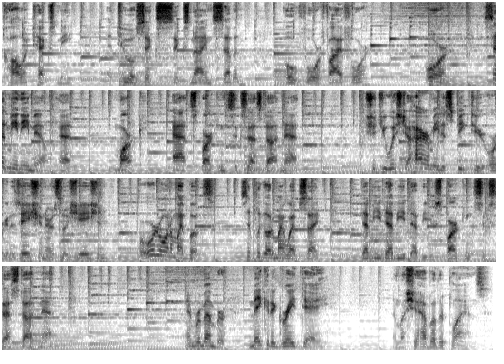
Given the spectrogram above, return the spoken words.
Call or text me at 206 697 0454 or send me an email at mark at sparkingsuccess.net. Should you wish to hire me to speak to your organization or association or order one of my books, simply go to my website www.sparkingsuccess.net. And remember, make it a great day unless you have other plans.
